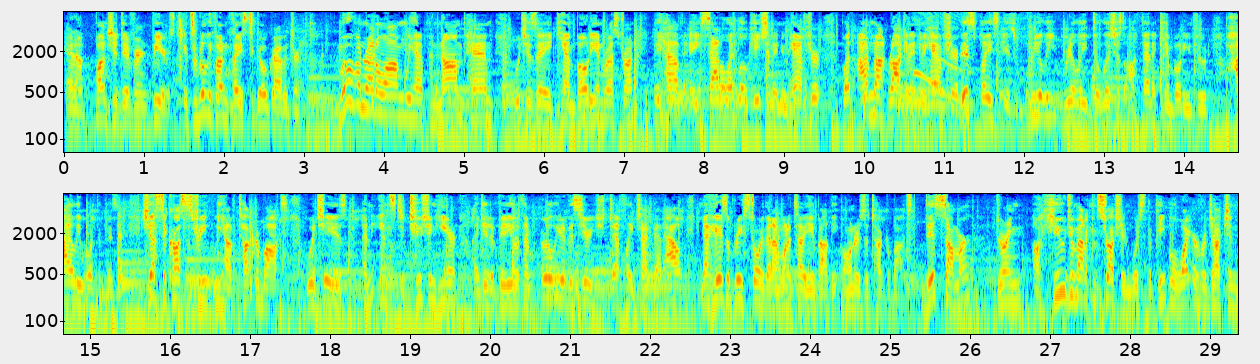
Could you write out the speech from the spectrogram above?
and a bunch of different beers. It's a really fun place to go grab a drink. Moving right along, we have Phnom Penh, which is a Cambodian restaurant. They have a satellite location in New Hampshire, but I'm not rocking in New Hampshire. This place is really, really delicious, authentic Cambodian food, highly worth a visit. Just across the street, we have Tucker Box, which is an institution here. I did a video with them earlier this year. You should definitely check that out. Now, here's a brief story that I want to tell you about the owners of Tucker Box. This summer, during a huge amount of construction, which the people of White River Junction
